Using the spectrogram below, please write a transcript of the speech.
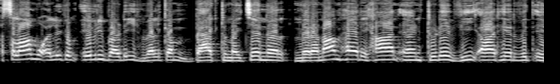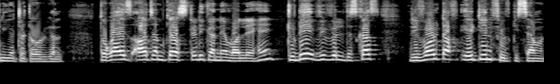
असलम everybody welcome back to my channel मेरा नाम है Rihan and today we are here with in tutorial तो गाइज़ आज हम क्या स्टडी करने वाले हैं? Today we will discuss revolt of 1857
